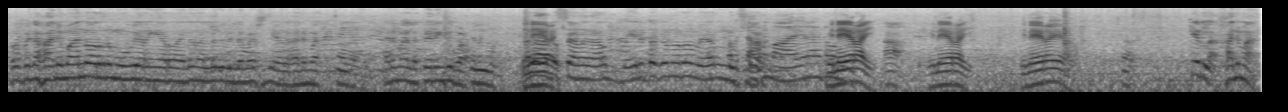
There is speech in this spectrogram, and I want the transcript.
അപ്പൊ പിന്നെ ഹനുമാൻ എന്ന് പറഞ്ഞൊരു മൂവി ഇറങ്ങിയായിരുന്നു. അതിൽ നല്ലൊരു വില്ലൻ വേഷം ചെയ്യുന്നത് ഹനുമാൻ. ഹനുമാൻ അല്ല തെലുങ്ക് പടം. നല്ല ആർട്ടിസ്റ്റാണ് കാരണം നേരിട്ടൊക്കെ എന്ന് പറഞ്ഞാൽ വേറെ ലുക്കാണ്. വിനയറായി. വിനയറായി. വിനയറായി ആണോ? ഹനുമാൻ.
